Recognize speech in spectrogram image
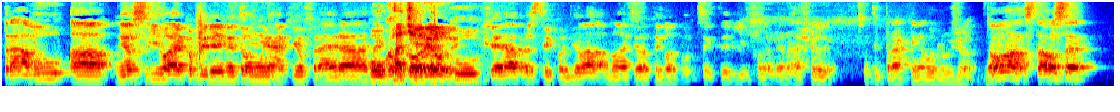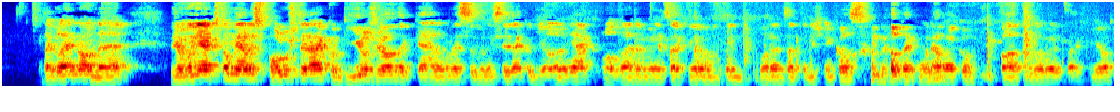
trávu a měl svýho, jakoby, dejme tomu, nějakého fréra, Bouchače gorilku, která prostě chodila a mlátila tyhle borce, který jako nedonášeli ty prachy nebo dlužili. No a stalo se takhle jednoho dne, že oni jak v tom jeli spolu už teda jako díl, že jo, tak já nevím, jestli oni si jako dělali nějak lové nebo něco takového, nebo ten borec za to, když někoho sundal, tak mu dal jako výplatu nebo něco takového.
